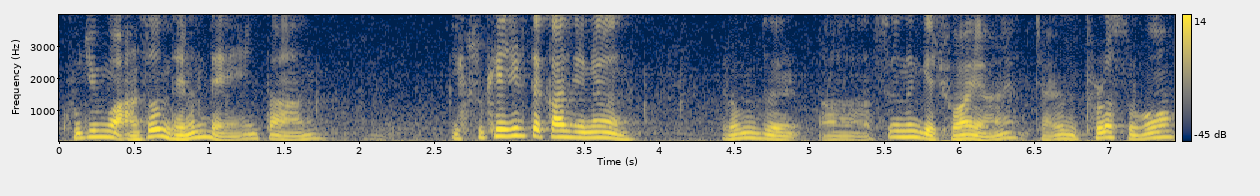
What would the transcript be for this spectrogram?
굳이 뭐 안 써도 되는데, 일단, 익숙해질 때까지는 여러분들, 어, 쓰는 게 좋아요. 자, 여기 플러스고,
